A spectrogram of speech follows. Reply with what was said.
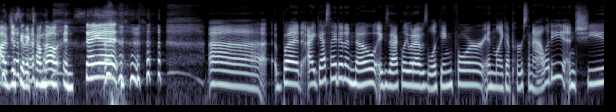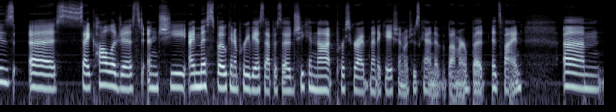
I'm just going to come out and say it. Uh, but I guess I didn't know exactly what I was looking for in like a personality. And she's a psychologist, and she I misspoke in a previous episode. She cannot prescribe medication, which was kind of a bummer, but it's fine. Um,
